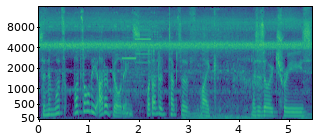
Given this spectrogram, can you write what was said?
So then what's what's all the other buildings? What other types of like Mesozoic trees?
